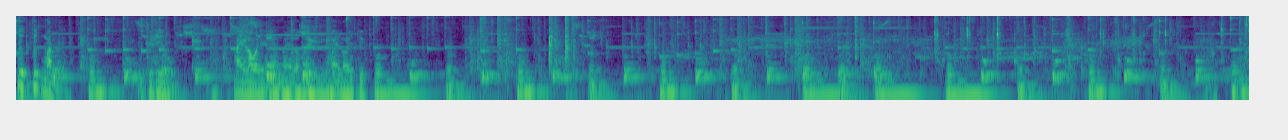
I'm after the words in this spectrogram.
tức tức mặt. Cứ thiếu Mày lòi ấy, mày lòi, mày lòi tức Thank you.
